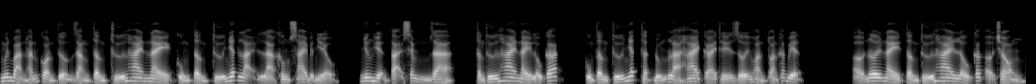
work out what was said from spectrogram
Nguyên bản hắn còn tưởng rằng tầng thứ hai này cùng tầng thứ nhất lại là không sai biệt nhiều, nhưng hiện tại xem ra, tầng thứ hai này lầu cát cùng tầng thứ nhất thật đúng là hai cái thế giới hoàn toàn khác biệt. Ở nơi này tầng thứ hai lầu cát ở trong,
